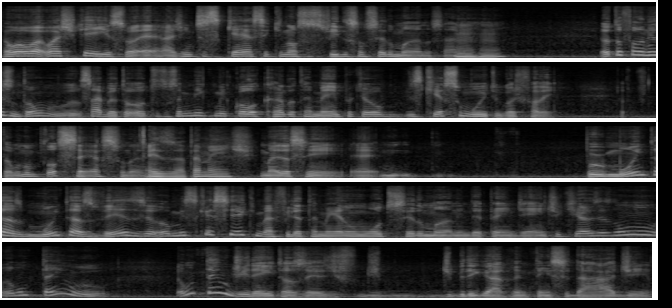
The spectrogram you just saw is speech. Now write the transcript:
Eu, eu, eu acho que é isso. É, a gente esquece que nossos filhos são seres humanos, sabe? Uhum. Eu tô falando isso, então, sabe, eu tô, eu tô sempre me, me, colocando também, porque eu esqueço muito, igual eu te falei. Estamos num processo, né? Exatamente. Mas assim, é, por muitas, muitas vezes eu me esquecia que minha filha também era um outro ser humano independente, que às vezes não, eu não tenho. Eu não tenho direito, às vezes, de, de, de brigar com intensidade.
